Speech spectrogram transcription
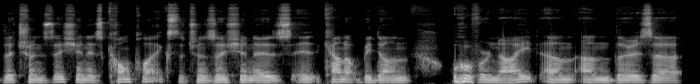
the transition is complex the transition is it cannot be done overnight and and there's a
